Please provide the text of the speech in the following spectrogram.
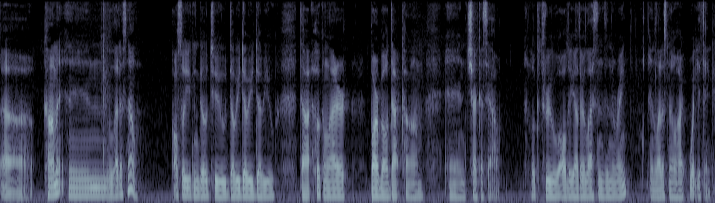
Uh, comment and let us know. Also, you can go to www.hookandladderbarbell.com and check us out. Look through all the other lessons in the ring and let us know how, what you think.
